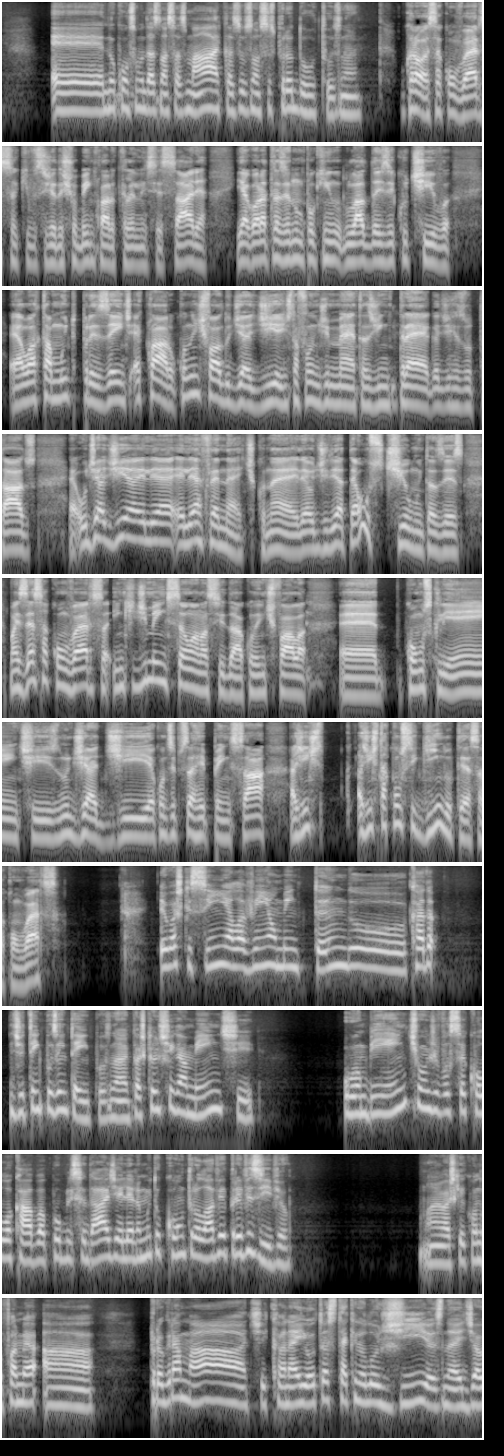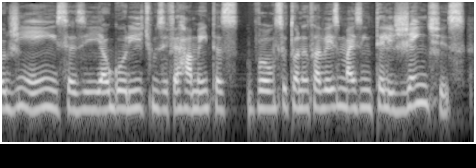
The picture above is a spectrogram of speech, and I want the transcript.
é, no consumo das nossas marcas, dos nossos produtos, né? O Carol, essa conversa que você já deixou bem claro que ela é necessária, e agora trazendo um pouquinho do lado da executiva, ela está muito presente. É claro, quando a gente fala do dia a dia, a gente está falando de metas, de entrega, de resultados. É, o dia a dia ele é, ele é frenético, né? Ele é, eu diria, até hostil muitas vezes. Mas essa conversa, em que dimensão ela se dá quando a gente fala é, com os clientes, no dia a dia, quando você precisa repensar? A gente a gente está conseguindo ter essa conversa? Eu acho que sim, ela vem aumentando cada de tempos em tempos, né? Eu acho que antigamente o ambiente onde você colocava a publicidade, ele era muito controlável e previsível. Né? Eu acho que conforme a programática, né, e outras tecnologias, né, de audiências e algoritmos e ferramentas vão se tornando cada vez mais inteligentes,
